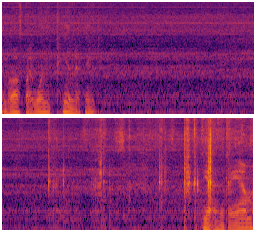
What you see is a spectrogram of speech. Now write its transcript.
I'm off by one pin, I think. Yeah, I think I am.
